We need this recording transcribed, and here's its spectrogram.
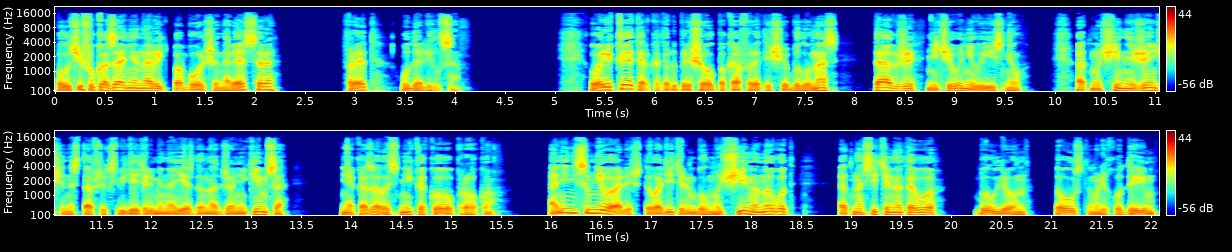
Получив указание нарыть побольше на Лессера, Фред удалился. Ори Кеттер, который пришел, пока Фред еще был у нас, также ничего не выяснил. От мужчины и женщины, ставших свидетелями наезда на Джонни Кимса, не оказалось никакого проку. Они не сомневались, что водителем был мужчина, но вот относительно того, был ли он толстым или худым,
